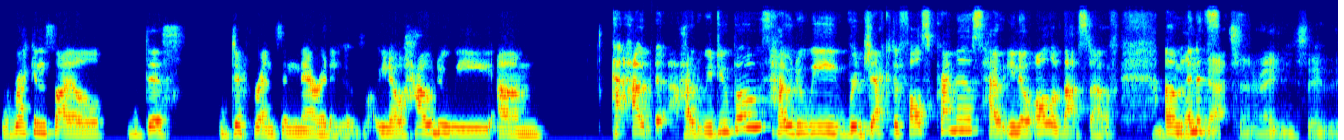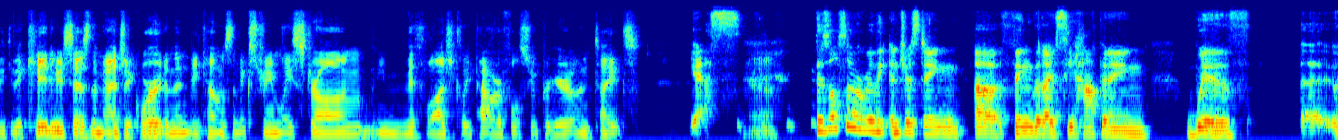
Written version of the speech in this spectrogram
reconcile this difference in narrative you know how do we um how how do we do both? How do we reject a false premise? How you know all of that stuff. Um Bill and it's Batson, right? You say the, the, kid who says the magic word and then becomes an extremely strong mythologically powerful superhero in tights. Yes. Yeah. there's also a really interesting uh, thing that i see happening with uh,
